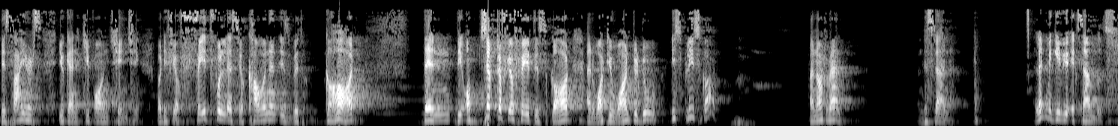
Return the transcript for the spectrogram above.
desires, you can keep on changing. But if your faithfulness, your covenant is with God, then the object of your faith is God and what you want to do is please God and not man. Understand? Let me give you examples.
